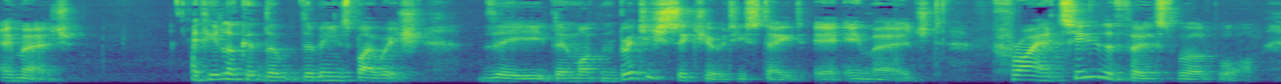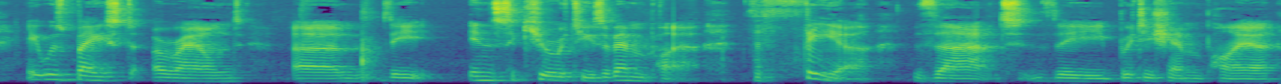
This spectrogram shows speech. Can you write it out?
emerged. If you look at the, the means by which the, the modern British security state emerged prior to the First World War, it was based around um, the insecurities of empire, the fear that the British Empire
